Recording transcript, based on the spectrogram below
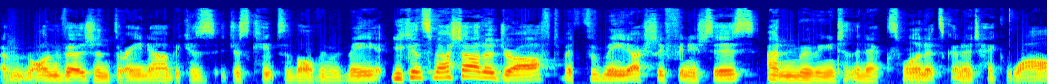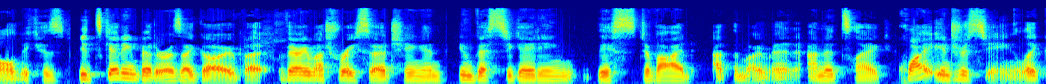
I'm on version three now because it just keeps evolving with me. You can smash out a draft, but for me to actually finish this and moving into the next one, it's going to take a while because it's getting better as I go, but very much researching and investigating this divide at the moment. And it's like quite interesting, like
